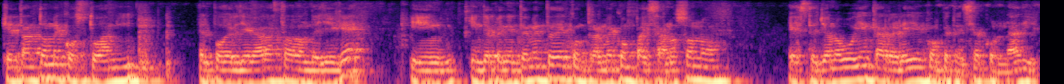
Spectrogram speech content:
qué tanto me costó a mí el poder llegar hasta donde llegué. Independientemente de encontrarme con paisanos o no, este, yo no voy en carrera y en competencia con nadie.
